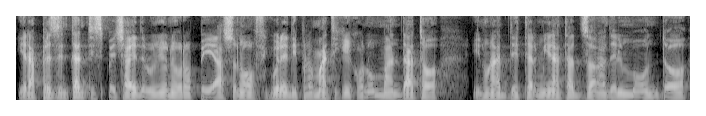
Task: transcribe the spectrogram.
I rappresentanti speciali dell'Unione Europea sono figure diplomatiche con un mandato in una determinata zona del mondo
